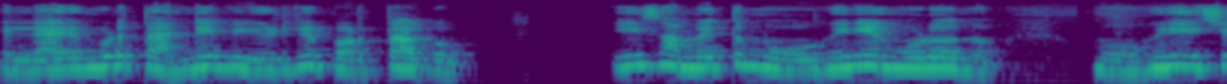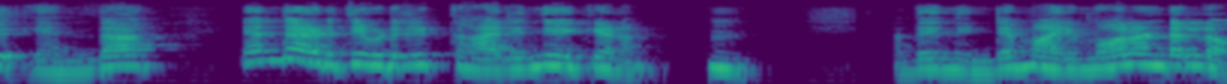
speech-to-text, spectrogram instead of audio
എല്ലാവരും കൂടി തന്നെ വീടിന് പുറത്താക്കും. ഈ സമയത്ത് മോഹിനി അങ്ങോട്ട് വന്നു. മോഹിനി ചോദിച്ചു എന്താ? എന്താ അടുത്ത് ഇവിടെ ഒരു കാര്യം ചോദിക്കണം? "ഹും, അതെ നിന്റെ മരുമോളുണ്ടല്ലോ.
